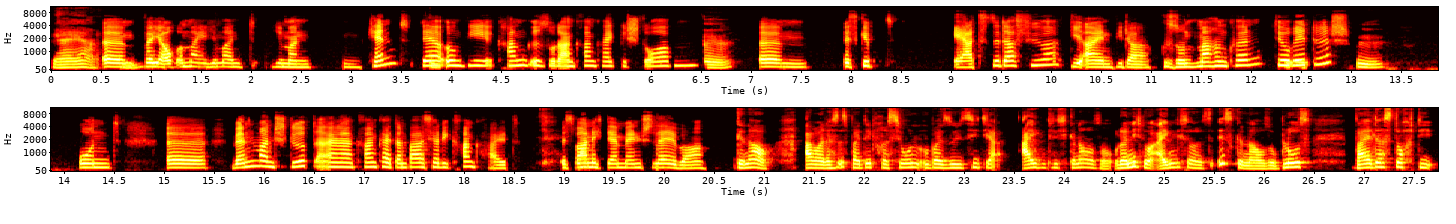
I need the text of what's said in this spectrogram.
Ja, ja. Ähm, mhm. weil ja auch immer jemand, jemand kennt, der mhm. irgendwie krank ist oder an Krankheit gestorben. Mhm. Ähm, es gibt Ärzte dafür, die einen wieder gesund machen können, theoretisch. Mhm. mhm. Und äh, wenn man stirbt an einer Krankheit, dann war es ja die Krankheit. Es war nicht der Mensch selber. Genau. Aber das ist bei Depressionen und bei Suizid ja eigentlich genauso. Oder nicht nur eigentlich, sondern es ist genauso. Bloß, weil das doch die,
